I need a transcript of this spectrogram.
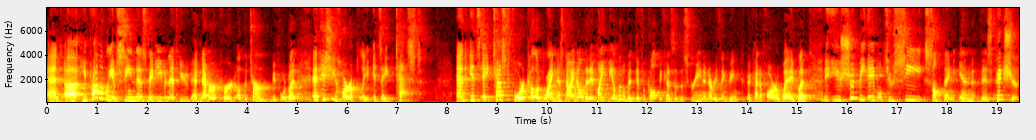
And uh, you probably have seen this, maybe even if you had never heard of the term before. But an Ishihara plate, it's a test. And it's a test for color blindness. Now, I know that it might be a little bit difficult because of the screen and everything being uh, kind of far away, but you should be able to see something in this picture.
